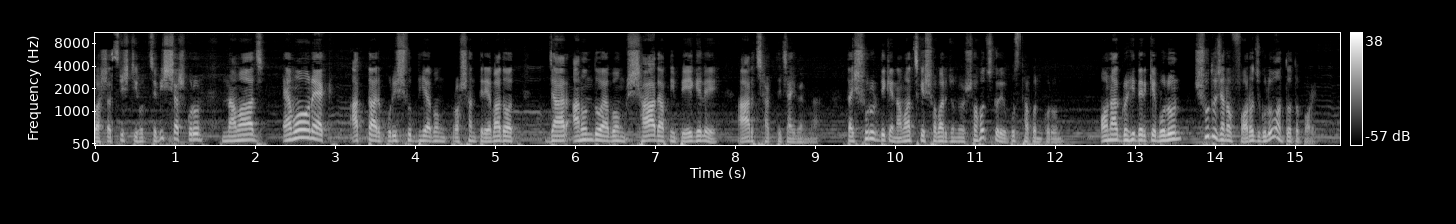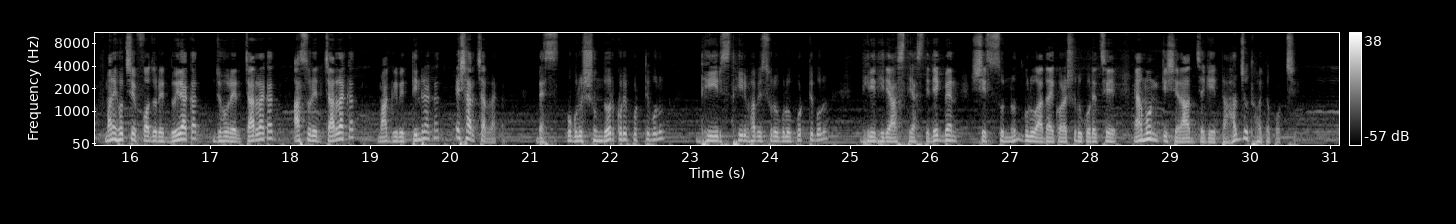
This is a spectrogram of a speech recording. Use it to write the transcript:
ভালোবাসা সৃষ্টি হচ্ছে। বিশ্বাস করুন, নামাজ এমন এক আত্মার পরিশুদ্ধি এবং প্রশান্তির এবাদত, যার আনন্দ এবং স্বাদ আপনি পেয়ে গেলে আর ছাড়তে চাইবেন না। তাই শুরুর দিকে নামাজকে সবার জন্য সহজ করে উপস্থাপন করুন। অনাগ্রহীদেরকে বলুন, শুধু যেন ফরজগুলো অন্তত পড়ে। মানে হচ্ছে ফজরের দুই রাকাত, জোহরের চার রাকাত, আসরের চার রাকাত, মাগরিবের তিন রাকাত, এশার চার রাকাত। ব্যাস, ওগুলো সুন্দর করে পড়তে বলুন। ধীর স্থিরভাবে সুরগুলো পড়তে বলুন। ধীরে ধীরে আস্তে আস্তে দেখবেন সে সুন্নতগুলো আদায় করা শুরু করেছে, এমনকি সে রাত জেগে তাহাজ্জুদ হয়তো পড়ছে।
